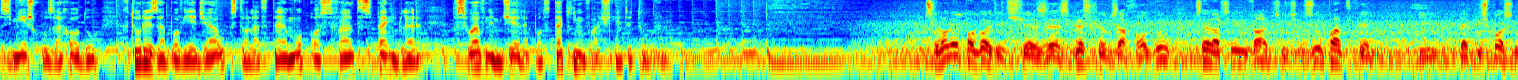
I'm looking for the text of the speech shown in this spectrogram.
zmierzchu Zachodu, który zapowiedział 100 lat temu Oswald Spengler w sławnym dziele pod takim właśnie tytułem. Czy mamy pogodzić się ze zmierzchem Zachodu, czy raczej walczyć z upadkiem? I w jaki sposób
